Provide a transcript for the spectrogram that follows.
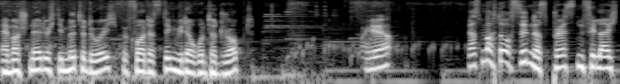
Einmal schnell durch die Mitte durch, bevor das Ding wieder runterdroppt. Ja. Das macht auch Sinn, dass Preston vielleicht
